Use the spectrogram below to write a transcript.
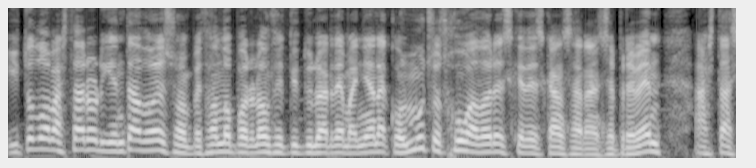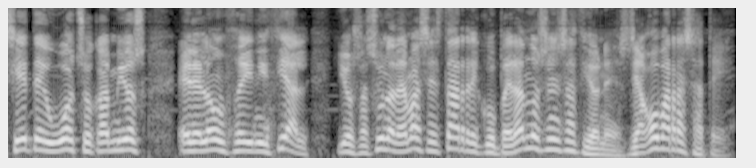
y todo va a estar orientado a eso, empezando por el once titular de mañana con muchos jugadores que descansarán. Se prevén hasta 7 u 8 cambios en el once inicial y Osasuna además está recuperando sensaciones. Yago Barrasate.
